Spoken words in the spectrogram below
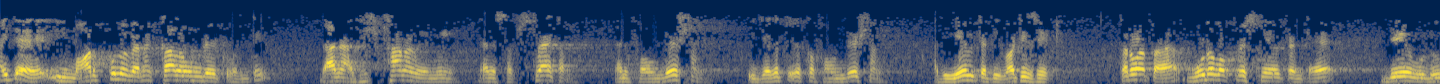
అయితే ఈ మార్పుల వెనకాల ఉండేటువంటి దాని అధిష్టానం ఏమి? దాని సబ్స్ట్రాటం దాని ఫౌండేషన్ ఈ జగత్తు యొక్క ఫౌండేషన్ అది ఏమిటది? What is it? తర్వాత మూడవ ప్రశ్న ఏమిటంటే దేవుడు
